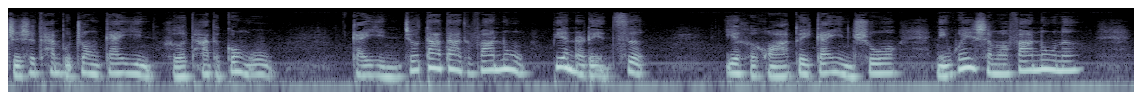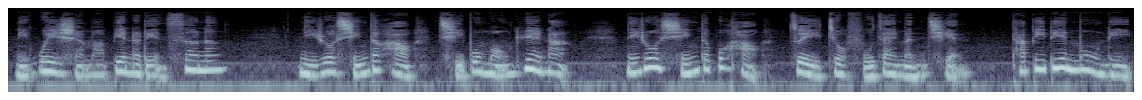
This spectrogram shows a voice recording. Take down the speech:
只是看不中该隐和他的供物。该隐就大大的发怒，变了脸色。耶和华对该隐说：“你为什么发怒呢？你为什么变了脸色呢？你若行得好，岂不蒙悦纳？你若行得不好，罪就伏在门前，他必恋慕你，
